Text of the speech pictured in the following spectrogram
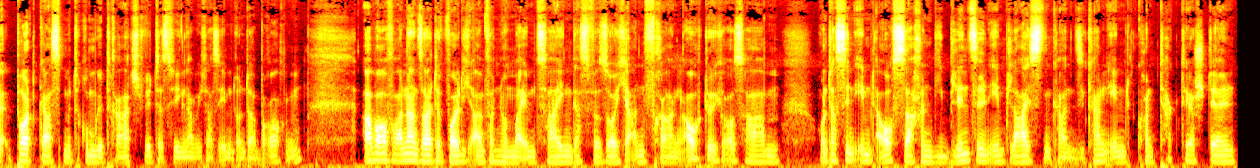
Podcast mit rumgetratscht wird. Deswegen habe ich das eben unterbrochen. Aber auf der anderen Seite wollte ich einfach nur mal eben zeigen, dass wir solche Anfragen auch durchaus haben. Und das sind eben auch Sachen, die Blinzeln eben leisten kann. Sie kann eben Kontakt herstellen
